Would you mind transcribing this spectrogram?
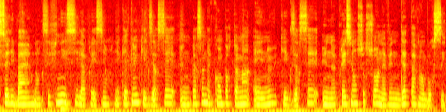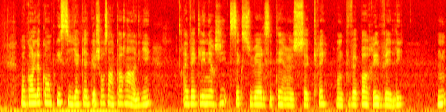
se libère. Donc, c'est fini ici la pression. Il y a quelqu'un qui exerçait, une personne à comportement haineux qui exerçait une pression sur soi. On avait une dette à rembourser. Donc, on l'a compris, s'il y a quelque chose encore en lien avec l'énergie sexuelle, c'était un secret. On ne pouvait pas révéler. Hum.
